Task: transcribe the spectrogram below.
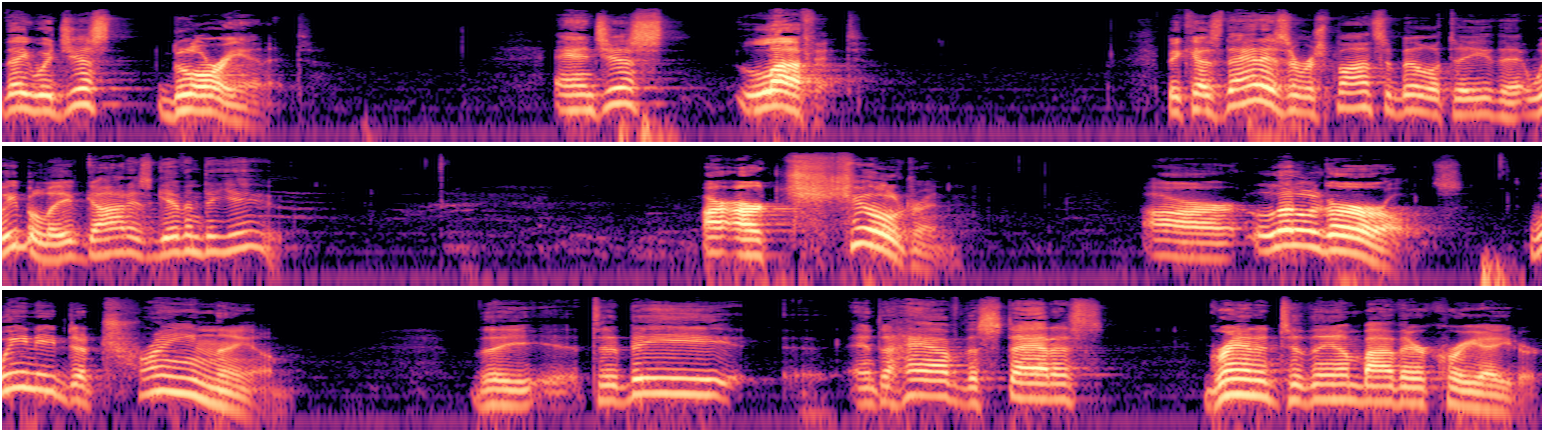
they would just glory in it and just love it. Because that is a responsibility that we believe God has given to you. Our, our children our little girls. We need to train them the, to be and to have the status granted to them by their Creator.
